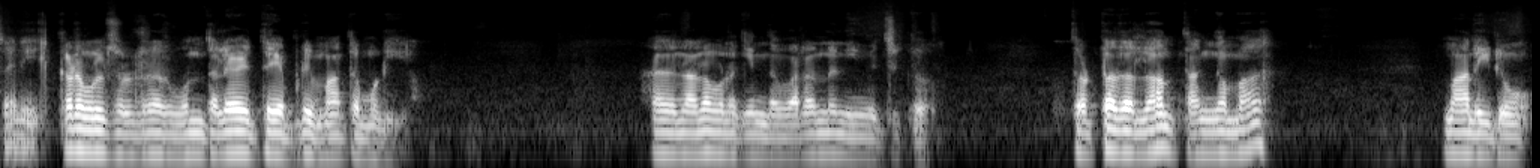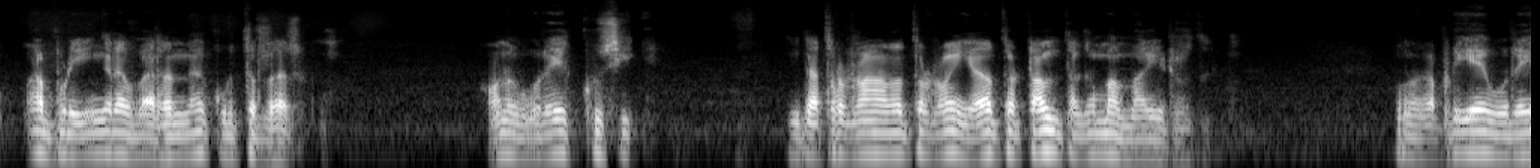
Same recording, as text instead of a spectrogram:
சரி கடவுள் சொல்கிறார் உன் தலையெழுத்தை எப்படி மாற்ற முடியும்? அதனால் உனக்கு இந்த வரனை நீ வச்சுக்கோ. தொட்டதெல்லாம் தங்கமாக மாறிடும் அப்படிங்கிற வரனை கொடுத்துட்றாரு. அவனுக்கு ஒரே குஷி இதை தொடுறான் அதை தொடுறான் எதை தொட்டாலும் தங்கமாக மாறிடுறது. அவனுக்கு அப்படியே ஒரே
